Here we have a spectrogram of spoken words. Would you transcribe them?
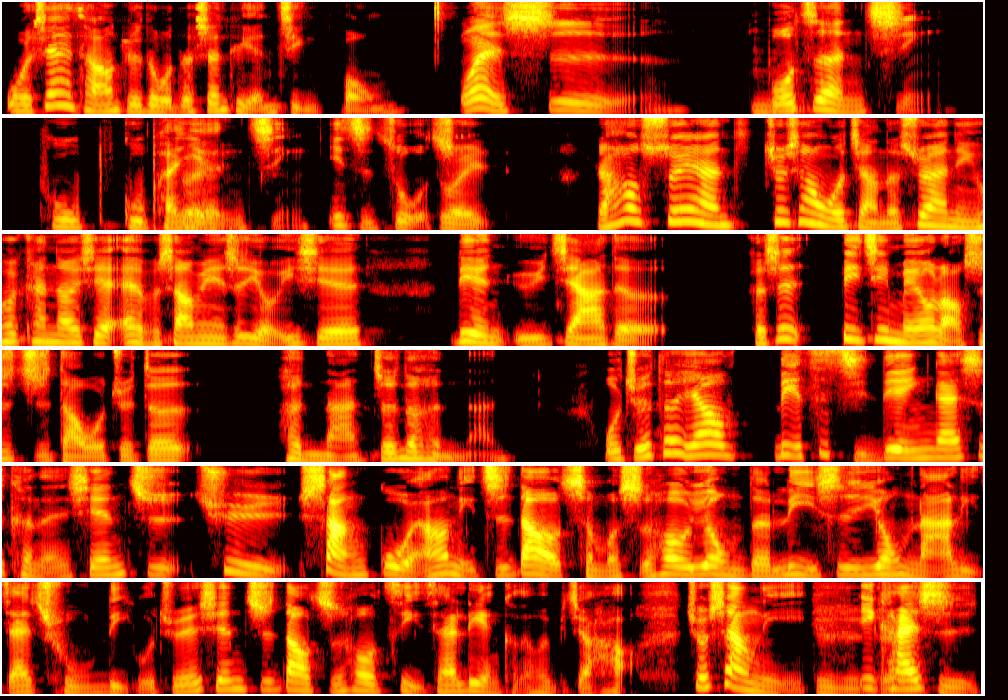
我现在常常觉得我的身体很紧绷，我也是脖子很紧，骨骨盆也很紧，一直坐着。对。然后虽然就像我讲的，虽然你会看到一些 App 上面是有一些练瑜伽的，可是毕竟没有老师指导，我觉得很难，真的很难。我觉得要练自己练，应该是可能先知去上过，然后你知道什么时候用的力是用哪里在出力。我觉得先知道之后自己再练可能会比较好。就像你一开始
